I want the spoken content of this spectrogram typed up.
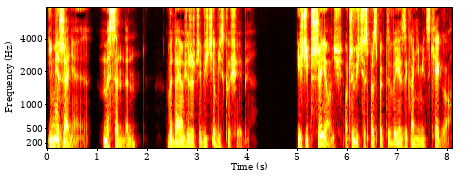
i mierzenie, mesenden, wydają się rzeczywiście blisko siebie. Jeśli przyjąć, oczywiście z perspektywy języka niemieckiego,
